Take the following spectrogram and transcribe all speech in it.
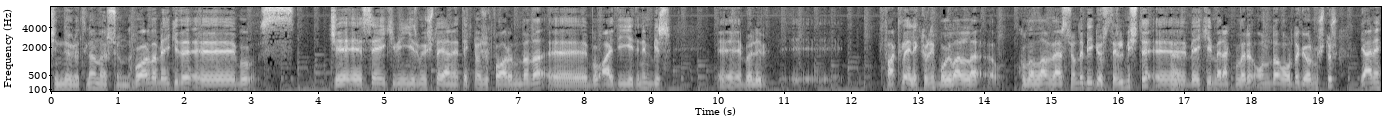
Çin'de üretilen versiyonda. Bu arada belki de e, bu CES 2023'te yani teknoloji fuarında da e, bu ID7'nin bir e, böyle e, farklı elektronik boyularla e, kullanılan versiyonda bir gösterilmişti. E, evet. Belki meraklıları onu da orada görmüştür. Yani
